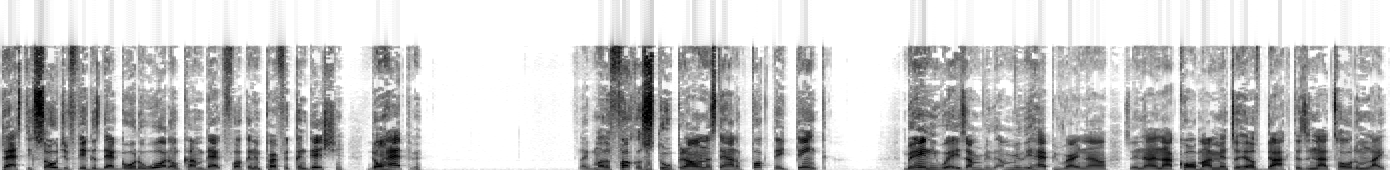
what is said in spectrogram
Plastic soldier figures that go to war don't come back fucking in perfect condition. Don't happen. Like motherfuckers stupid. I don't understand how the fuck they think. But anyways, I'm really I'm really happy right now. So and I, and I called my mental health doctors and I told them like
